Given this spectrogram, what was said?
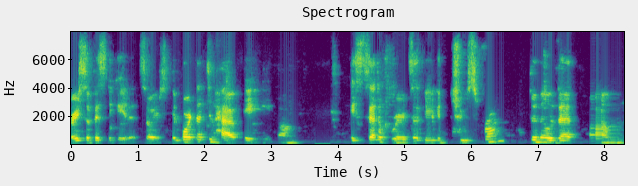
very sophisticated. So it's important to have a um, a set of words that you can choose from to know that um,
